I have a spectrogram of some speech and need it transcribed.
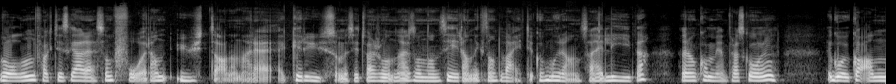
volden faktisk er det som får han ut av den grusomme situasjonen her. Sånn han sier han ikke sant, veit jo ikke om mora hans er i live når han kommer hjem fra skolen. Det går jo ikke an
